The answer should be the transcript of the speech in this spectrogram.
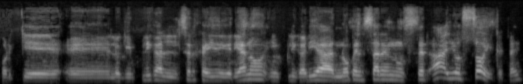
Porque eh, lo que implica el ser heideggeriano implicaría no pensar en un ser, ah, yo soy, ¿cachai?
